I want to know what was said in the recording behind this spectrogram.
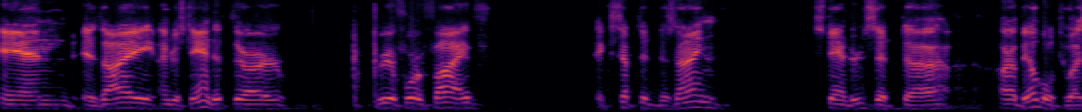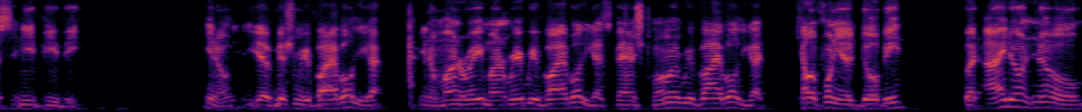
And as I understand it, there are three or four or five accepted design standards that uh, are available to us in EPV. You know, you have Mission Revival, you got, you know, Monterey, Monterey Revival, you got Spanish Colonial Revival, you got California Adobe. But I don't know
